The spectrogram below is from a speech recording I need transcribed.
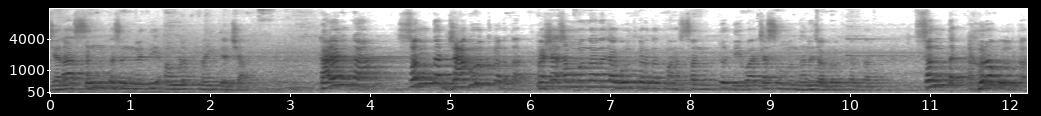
ज्याला संत संगती आवडत नाही त्याच्या. कारण का? संत जागृत करतात. कशा संबंधाने जागृत करतात? महाराज संत देवाच्या संबंधाने जागृत करतात. संत खरं बोलतात.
